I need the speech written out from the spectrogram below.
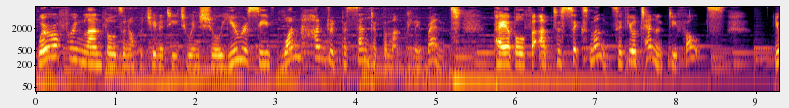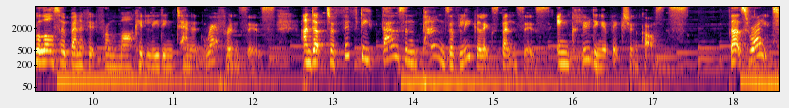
we're offering landlords an opportunity to ensure you receive 100% of the monthly rent, payable for up to six months if your tenant defaults. You'll also benefit from market-leading tenant references and up to £50,000 of legal expenses, including eviction costs. That's right,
